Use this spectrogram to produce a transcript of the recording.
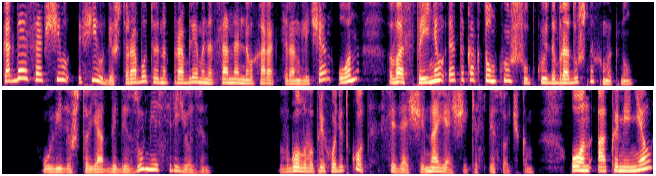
Когда я сообщил Филби, что работаю над проблемой национального характера англичан, он воспринял это как тонкую шутку и добродушно хмыкнул. Увидев, что я до безумия серьезен, в голову приходит кот, сидящий на ящике с песочком. Он окаменел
